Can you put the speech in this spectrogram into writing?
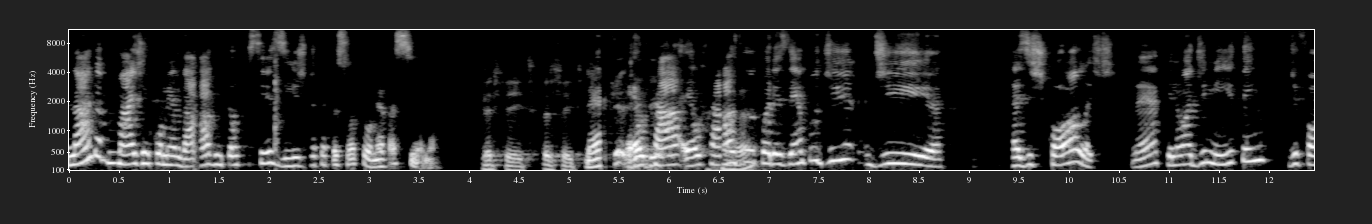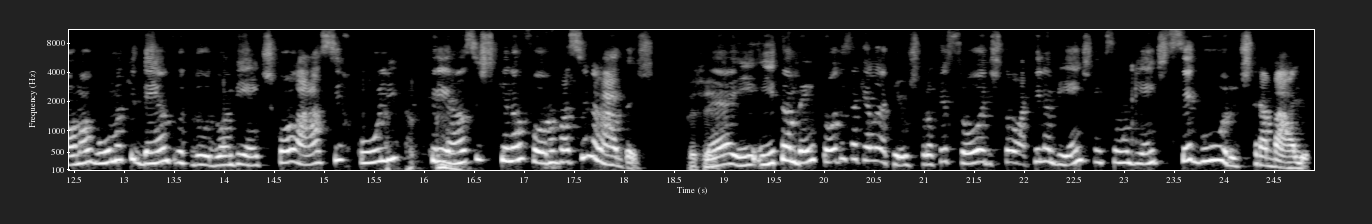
nada mais recomendado, então, que se exija que a pessoa tome a vacina. Perfeito, perfeito. Né? É, o, é o caso, uhum. por exemplo, de, de das escolas né, que não admitem de forma alguma que dentro do, do ambiente escolar circule crianças que não foram vacinadas. Né? E, e, também todos aquela, aqueles professores, todo, aquele ambiente tem que ser um ambiente seguro de trabalho.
